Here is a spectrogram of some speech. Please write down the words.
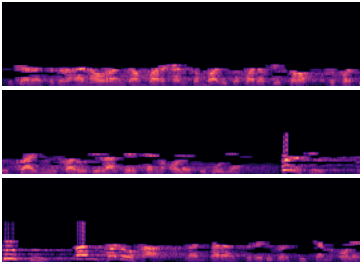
Secara sederhana orang gambarkan kembali kepada fitrah seperti bayi baru dilahirkan oleh ibunya. Bersih, suci, tanpa dosa. Lantaran sudah dibersihkan oleh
